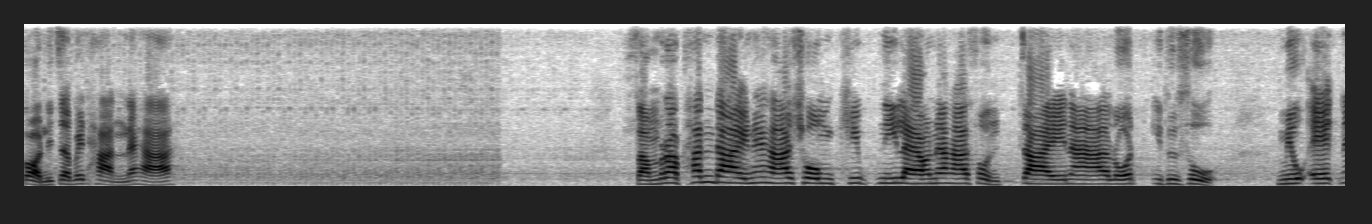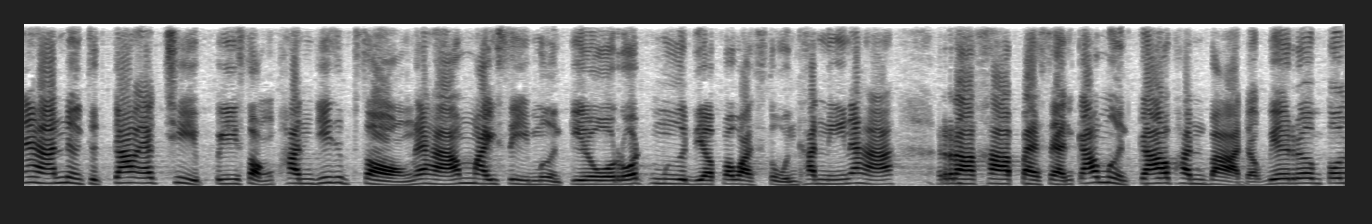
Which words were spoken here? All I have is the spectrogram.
ก่อนที่จะไม่ทันนะคะสำหรับท่านใดนะคะชมคลิปนี้แล้วนะคะสนใจนะรถอิ u ู u มิวเอ็กนะคะ1.9 Active ปี 2022 นะคะไม่40,000 กิโลรถมือเดียวประวัติศูนย์คันนี้นะคะ ราคา 899,000 บาท ดอกเบี้ยเริ่มต้น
